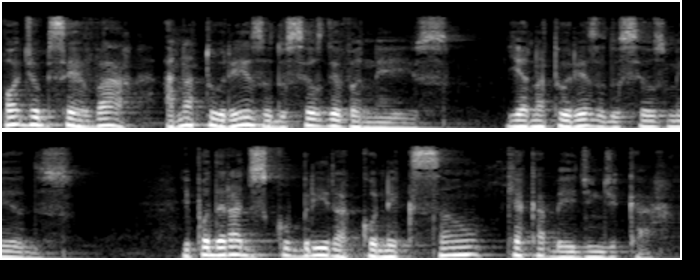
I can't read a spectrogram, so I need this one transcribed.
pode observar a natureza dos seus devaneios e a natureza dos seus medos e poderá descobrir a conexão que acabei de indicar.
